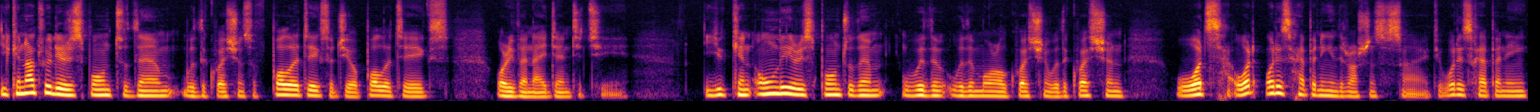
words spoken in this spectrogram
you cannot really respond to them with the questions of politics or geopolitics or even identity. You can only respond to them with a, with a moral question, with the question, what's what what is happening in the Russian society? What is happening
